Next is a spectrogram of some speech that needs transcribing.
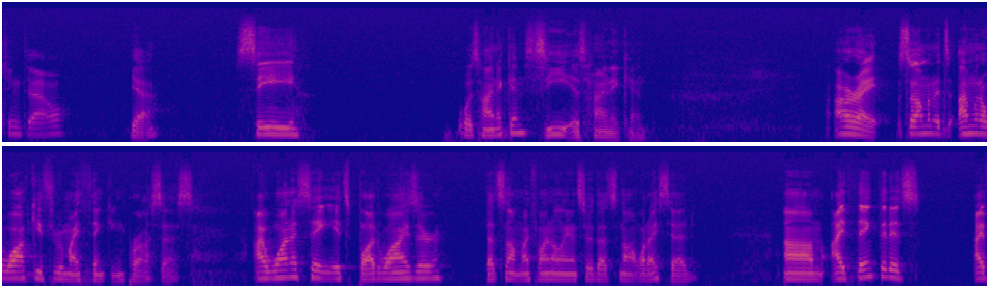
Qingdao. yeah, C was Heineken. C is Heineken. All right, so I'm gonna t- I'm gonna walk you through my thinking process. I want to say it's Budweiser. That's not my final answer. That's not what I said. Um, I think that it's. I,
